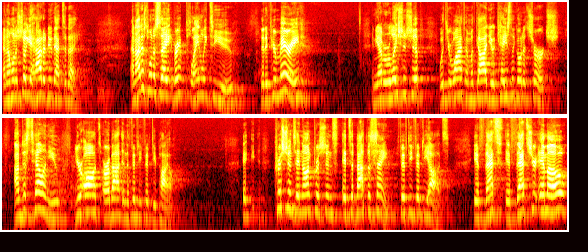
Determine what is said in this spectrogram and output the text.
And I'm going to show you how to do that today. And I just want to say very plainly to you that if you're married and you have a relationship with your wife and with God, you occasionally go to church, I'm just telling you, your odds are about in the 50 50 pile. It, Christians and non Christians, it's about the same 50 50 odds. If that's, if that's your MO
